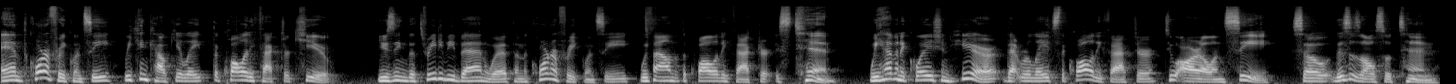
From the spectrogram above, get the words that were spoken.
and the corner frequency, we can calculate the quality factor Q. Using the 3 dB bandwidth and the corner frequency, we found that the quality factor is 10. We have an equation here that relates the quality factor to RL and C, so this is also 10.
